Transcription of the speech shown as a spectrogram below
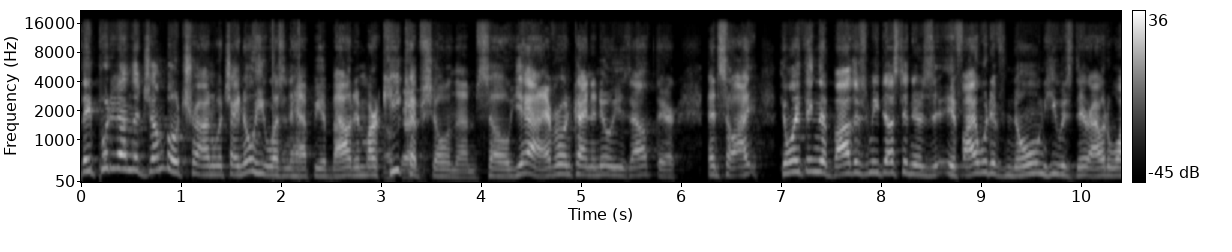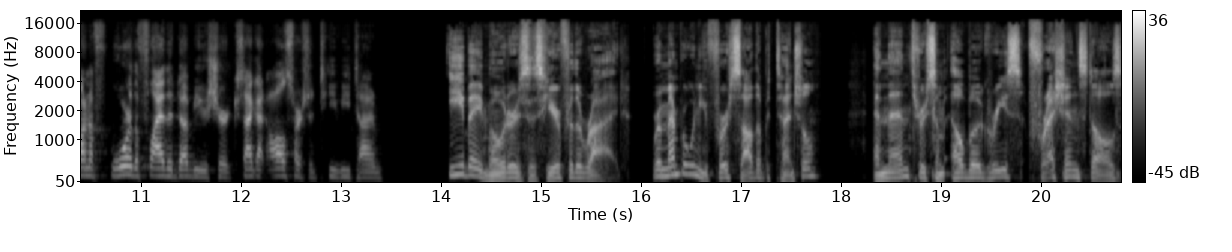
They put it on the jumbotron, which I know he wasn't happy about, and Marquee okay. kept showing them. So yeah, everyone kind of knew he was out there. And so I, the only thing that bothers me, Dustin, is if I would have known he was there, I would have wanted to wore the Fly the W shirt because I got all sorts of TV time. eBay Motors is here for the ride. Remember when you first saw the potential, and then through some elbow grease, fresh installs,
